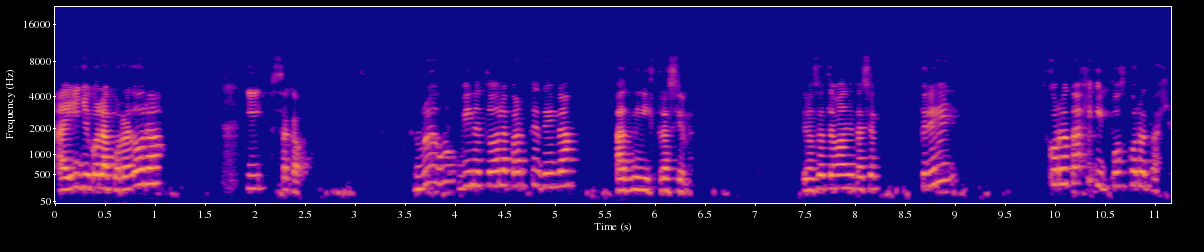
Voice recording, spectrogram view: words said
Ahí llegó la corredora y se acabó. Luego viene toda la parte de la administración. Tenemos el tema de administración pre-corretaje y post-corretaje.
